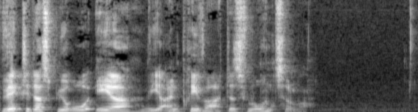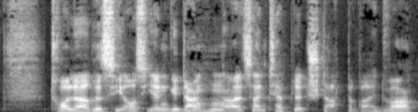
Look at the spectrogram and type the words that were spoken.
wirkte das Büro eher wie ein privates Wohnzimmer. Troller riss sie aus ihren Gedanken, als sein Tablet startbereit war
